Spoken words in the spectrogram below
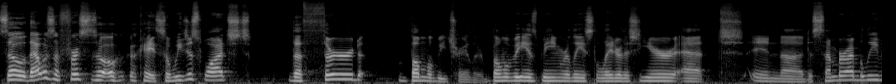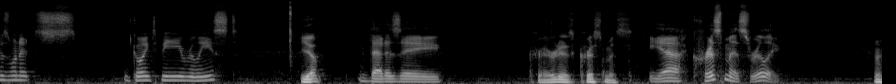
So that was the first. So okay, so we just watched the third Bumblebee trailer. Bumblebee is being released later this year at in uh, December, I believe, is when it's going to be released. Yep. That is a There it is. Christmas. yeah Christmas, really. Huh.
